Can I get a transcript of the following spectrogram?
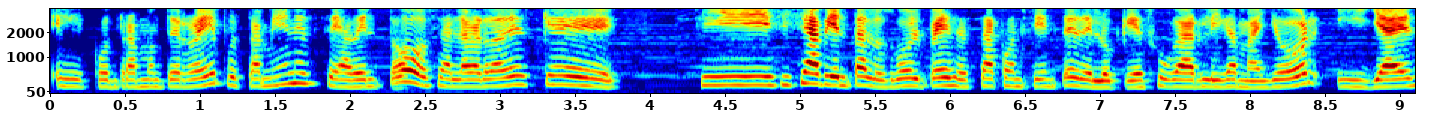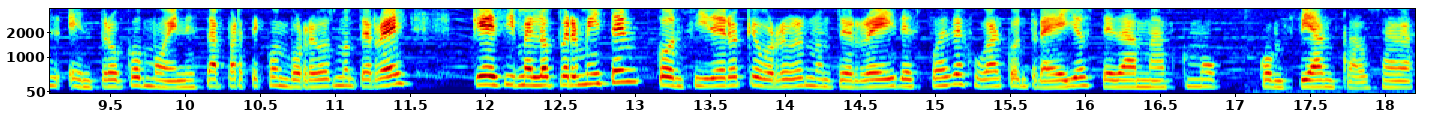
eh, contra Monterrey, pues también se aventó. O sea, la verdad es que sí, sí se avienta los golpes, está consciente de lo que es jugar Liga Mayor y ya entró como en esta parte con Borregos Monterrey que si me lo permiten, considero que Borregos Monterrey, después de jugar contra ellos, te da más como confianza, o sea,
